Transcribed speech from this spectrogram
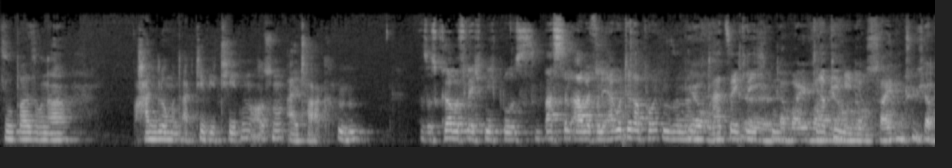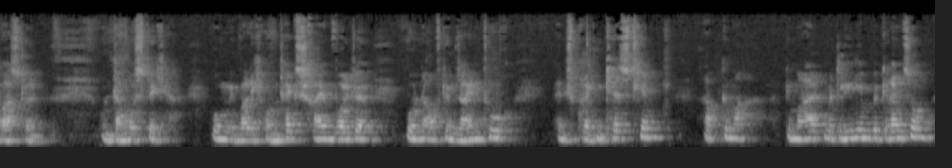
super so eine Handlung und Aktivitäten aus dem Alltag. Mhm. Also es Körbe vielleicht nicht bloß Bastelarbeit von Ergotherapeuten, sondern ja, und, tatsächlich äh, dabei Therapiemedium. Seidentücher basteln. Und da musste ich, weil ich einen Text schreiben wollte, wurden auf dem Seidentuch entsprechend Kästchen abgemalt mit Linienbegrenzung.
